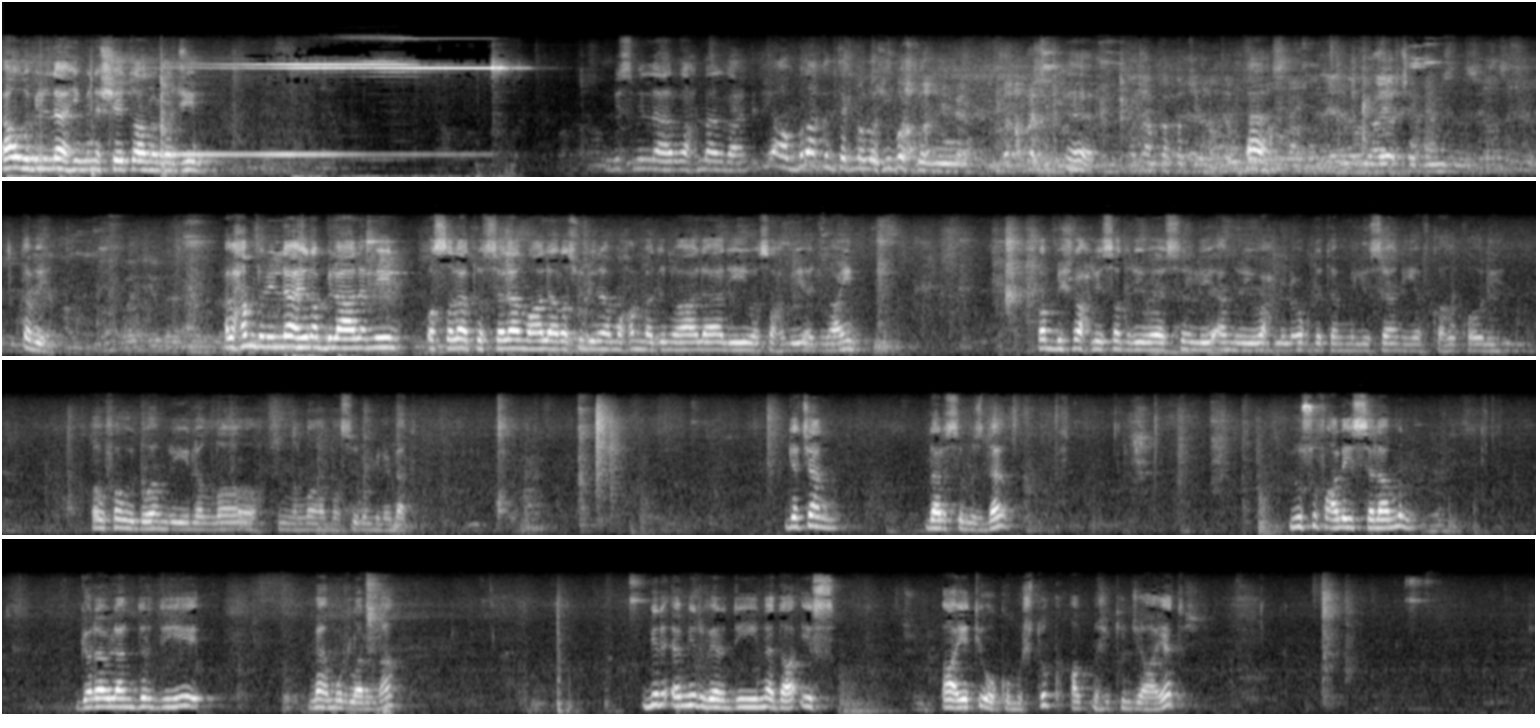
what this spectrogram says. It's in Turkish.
Euzu billahi mineşşeytanirracim. Bismillahirrahmanirrahim. Ya bırakın teknolojiyi boş verin. Evet. Hocam kapatıyorum. Ha, Bir ayar çekmemiz lazım. tabii. Elhamdülillahi Rabbil alemin. Ve salatu vesselamu ala Resulina Muhammedin ve ala alihi ve sahbihi ecmain. Rabbi şrah li sadri ve yessir li emri ve hlul ukdeten min lisani yefkahu kavli. Ve ufevvidu emri ilallah. İnnallâhe basirun bil ibad. Geçen dersimizde Yusuf Aleyhisselam'ın görevlendirdiği memurlarına bir emir verdiğine dair ayeti okumuştuk. 62. ayet.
